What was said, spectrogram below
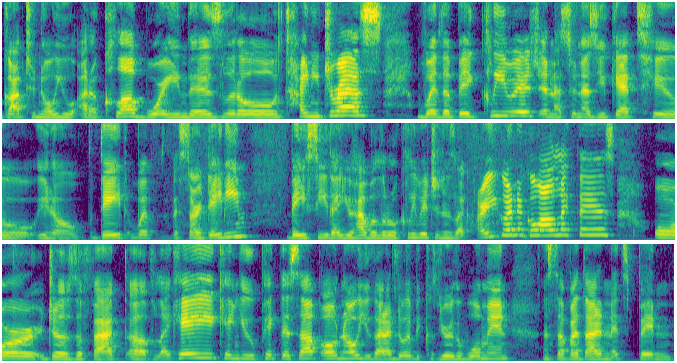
got to know you at a club wearing this little tiny dress with a big cleavage and as soon as you get to you know date with start dating they see that you have a little cleavage and it's like are you going to go out like this or just the fact of like hey can you pick this up oh no you got to do it because you're the woman and stuff like that and it's been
